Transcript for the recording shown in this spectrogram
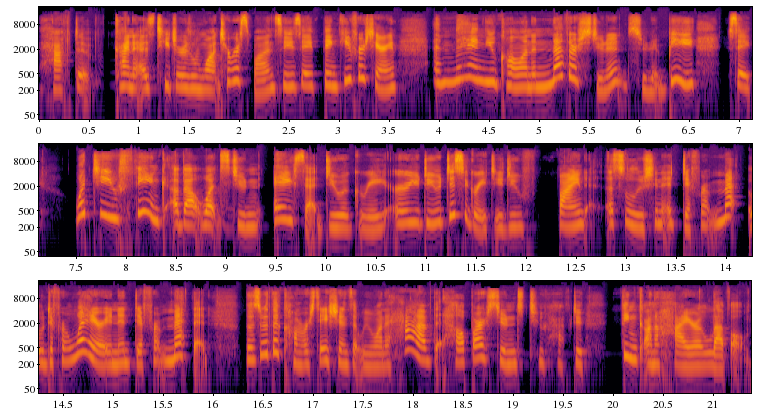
have to kind of, as teachers, want to respond. So you say, Thank you for sharing. And then you call on another student, student B, say, What do you think about what student A said? Do you agree or do you disagree? Do you find a solution a different me- a different way or in a different method. Those are the conversations that we want to have that help our students to have to think on a higher level.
